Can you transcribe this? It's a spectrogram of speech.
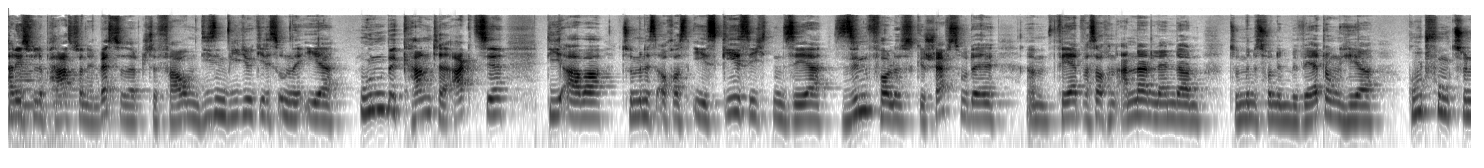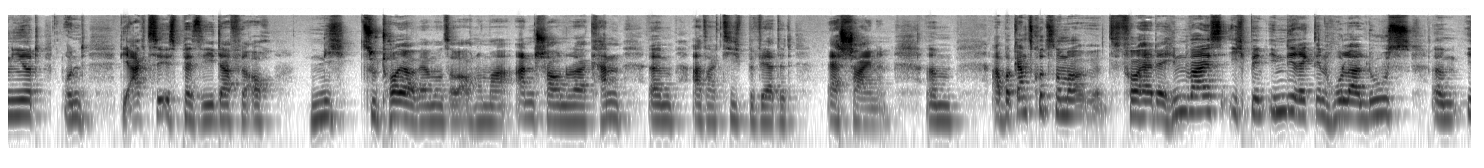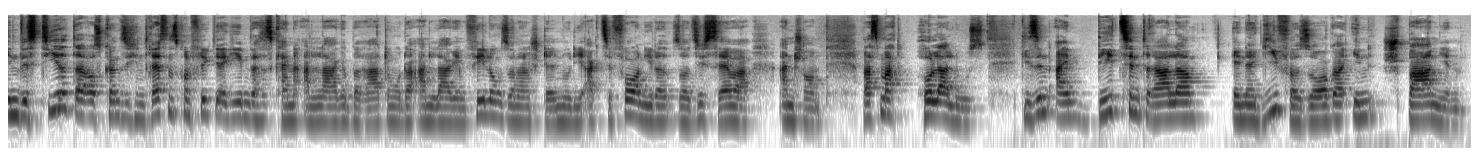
Hallo, ich Philipp Haas von InvestorSearch. In diesem Video geht es um eine eher unbekannte Aktie, die aber zumindest auch aus ESG-Sicht ein sehr sinnvolles Geschäftsmodell ähm, fährt, was auch in anderen Ländern zumindest von den Bewertungen her gut funktioniert. Und die Aktie ist per se dafür auch nicht zu teuer, werden wir uns aber auch nochmal anschauen oder kann ähm, attraktiv bewertet erscheinen. Ähm, aber ganz kurz nochmal vorher der Hinweis, ich bin indirekt in Holaluz ähm, investiert, daraus können sich Interessenskonflikte ergeben, das ist keine Anlageberatung oder Anlageempfehlung, sondern ich stelle nur die Aktie vor und jeder soll sich selber anschauen. Was macht Holaluz? Die sind ein dezentraler Energieversorger in Spanien.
